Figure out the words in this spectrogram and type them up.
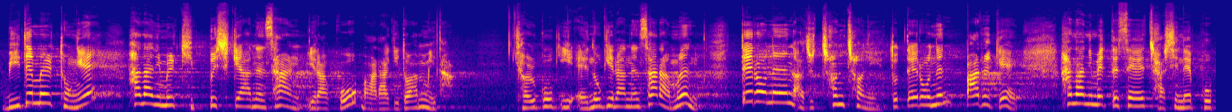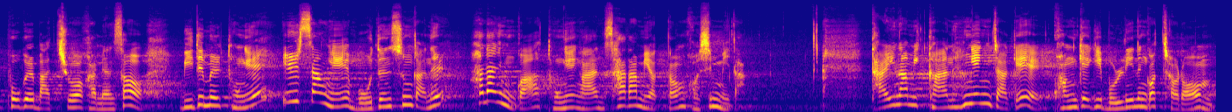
믿음을 통해 하나님을 기쁘시게 하는 삶이라고 말하기도 합니다. 결국 이 에녹이라는 사람은 때로는 아주 천천히 또 때로는 빠르게 하나님의 뜻에 자신의 보폭을 맞추어 가면서 믿음을 통해 일상의 모든 순간을 하나님과 동행한 사람이었던 것입니다. 다이나믹한 흥행작에 관객이 몰리는 것처럼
